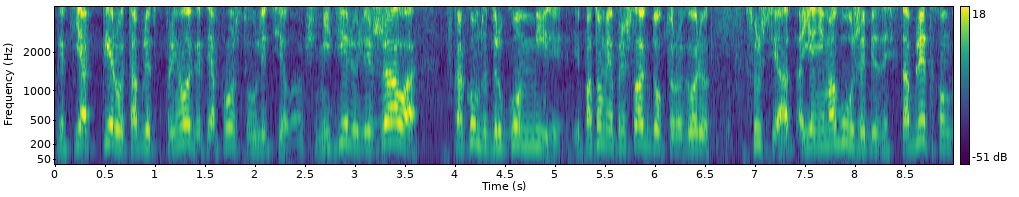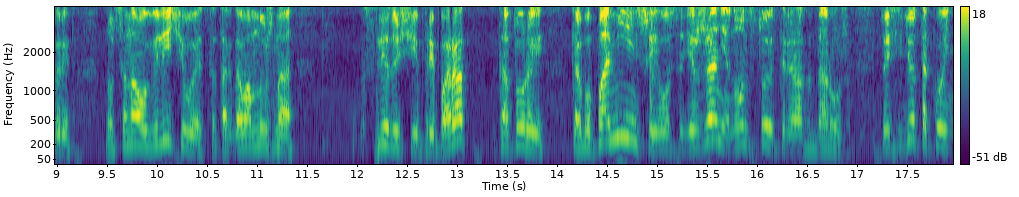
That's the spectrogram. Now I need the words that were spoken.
Говорит, я первую таблетку приняла, говорит, я просто улетела вообще. Неделю лежала в каком-то другом мире. И потом я пришла к доктору и говорю, слушайте, а, а я не могу уже без этих таблеток? Он говорит, ну цена увеличивается, тогда вам нужно следующий препарат, который как бы поменьше его содержания, но он стоит в три раза дороже. То есть идет такое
